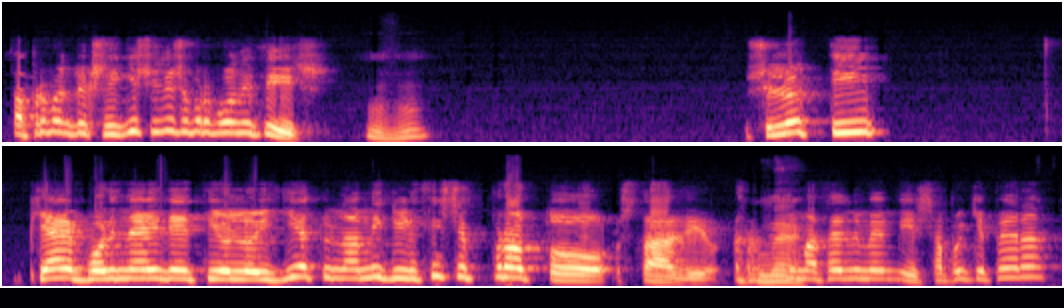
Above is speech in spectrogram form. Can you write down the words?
θα πρέπει να το εξηγήσει ο ίδιος ο προπονητής. Μμμ. Σου λέω τι, ποια μπορεί να είναι η αιτιολογία του να μην κληθεί σε πρώτο στάδιο. Ναι. Τι μαθαίνουμε εμείς. Από εκεί και πέρα,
